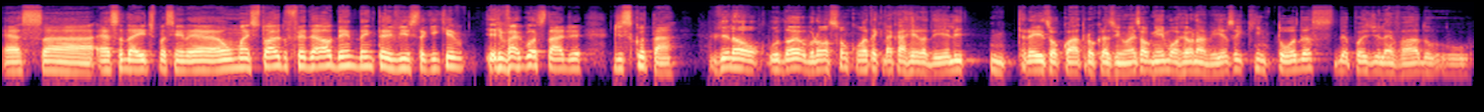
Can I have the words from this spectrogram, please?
essa essa daí, tipo assim, é uma história do Federal dentro da entrevista aqui que ele vai gostar de, de escutar. Vinão, o Doyle Bronson conta que na carreira dele, em três ou quatro ocasiões, alguém morreu na mesa e que em todas, depois de levado o,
